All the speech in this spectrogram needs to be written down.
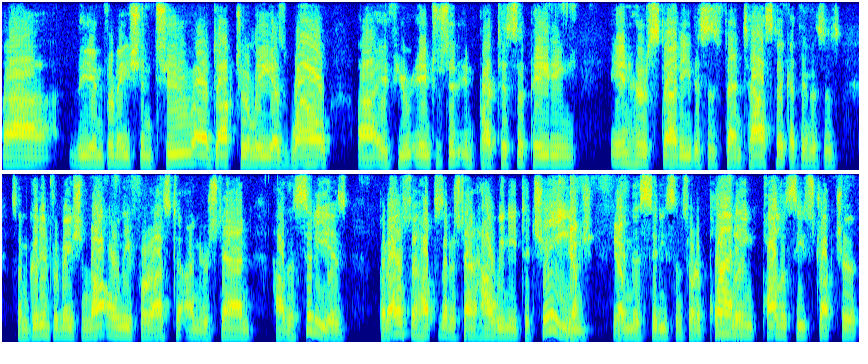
the information to uh, Dr. Lee as well. Uh, if you're interested in participating in her study, this is fantastic. I think this is some good information, not only for us to understand how the city is, but also helps us understand how we need to change Yep, yep. in the city, some sort of planning, policy, structure.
